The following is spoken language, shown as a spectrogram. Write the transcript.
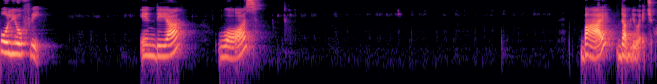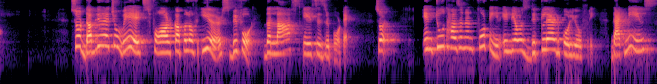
polio free. India was by WHO. So WHO waits for a couple of years before the last case is reported. So in 2014, India was declared polio free. That means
